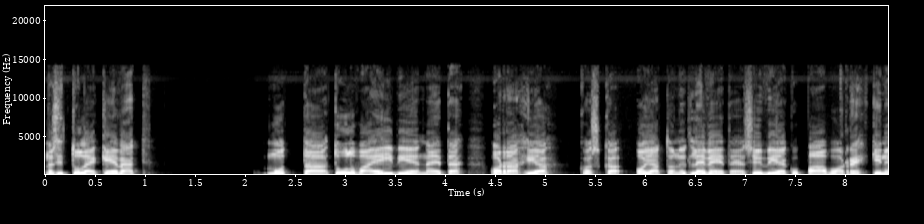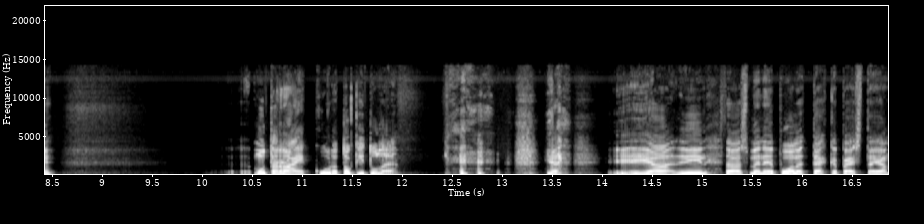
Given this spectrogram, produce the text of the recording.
No sitten tulee kevät, mutta tulva ei vie näitä orahia, koska ojat on nyt leveitä ja syviä, kun Paavo on rehkinyt. Mutta raekuuro toki tulee. Ja, ja niin taas menee puolet tähkäpäistä ja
